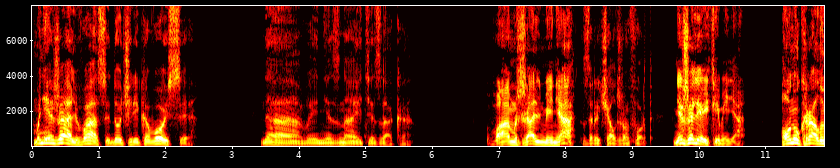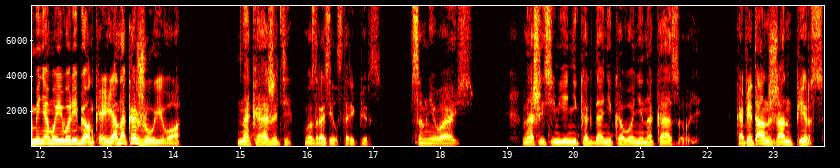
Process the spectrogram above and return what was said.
«Мне жаль вас и дочери Ковойсы. Да, вы не знаете Зака». «Вам жаль меня?» — зарычал Джон Форд. «Не жалейте меня! Он украл у меня моего ребенка, и я накажу его!» «Накажете?» — возразил старик Пирс. «Сомневаюсь. В нашей семье никогда никого не наказывали. Капитан Жан Пирс,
